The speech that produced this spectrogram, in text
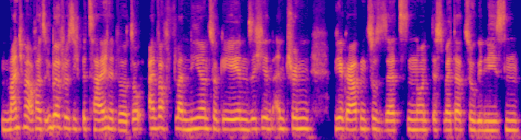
manchmal auch als überflüssig bezeichnet wird, so einfach flanieren zu gehen, sich in einen schönen Biergarten zu setzen und das Wetter zu genießen.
